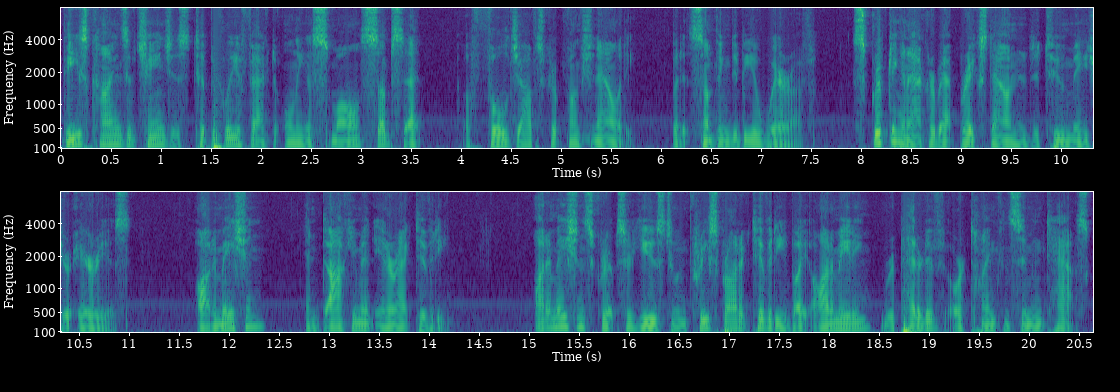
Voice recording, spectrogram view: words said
These kinds of changes typically affect only a small subset of full JavaScript functionality, but it's something to be aware of. Scripting in Acrobat breaks down into two major areas, automation and document interactivity. Automation scripts are used to increase productivity by automating repetitive or time-consuming tasks,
